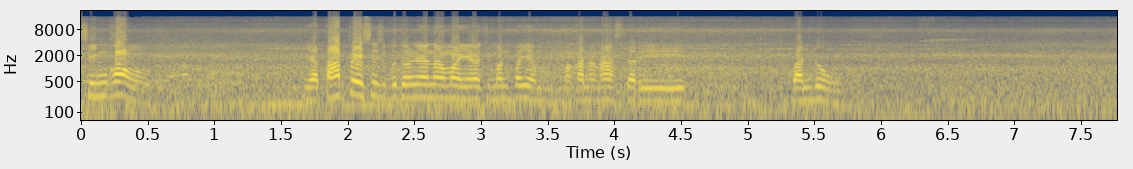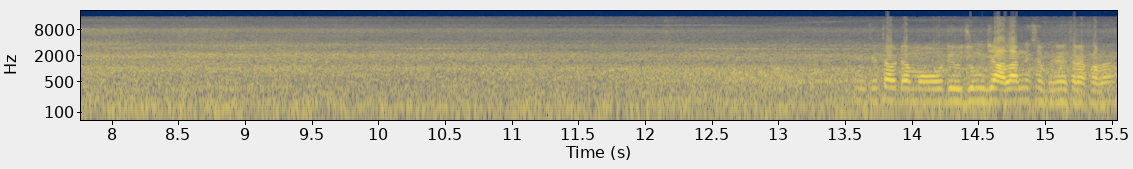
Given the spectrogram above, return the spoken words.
singkong. Ya tape sih sebetulnya namanya, cuman peyem, makanan khas dari Bandung. Kita udah mau di ujung jalan nih sebenarnya traveler.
